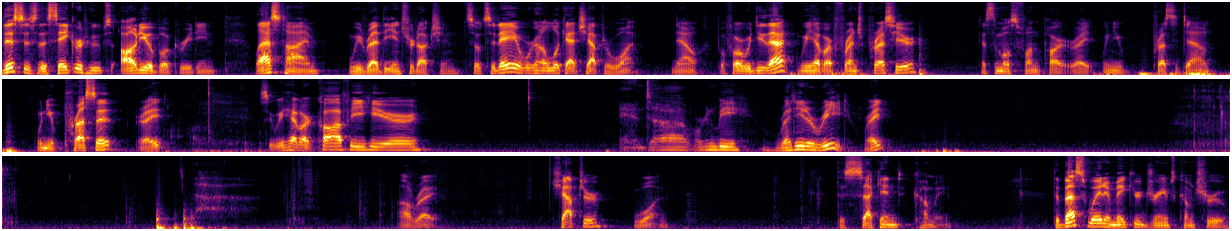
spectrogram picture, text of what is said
This is the Sacred Hoops audiobook reading. Last time we read the introduction, so today we're going to look at chapter 1. Now, before we do that, we have our French press here. That's the most fun part, right? When you press it down. When you press it, right? So we have our coffee here. And uh, we're going to be ready to read, right? All right. Chapter 1 The Second Coming. The best way to make your dreams come true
